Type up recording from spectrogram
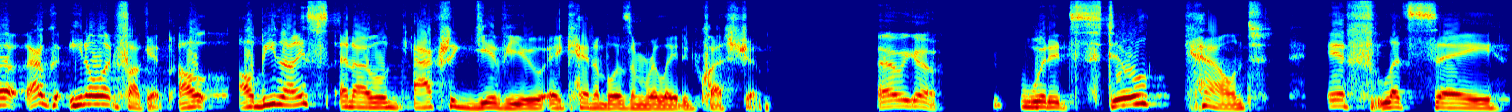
Uh, okay, you know what? Fuck it. I'll I'll be nice and I will actually give you a cannibalism related question. There we go. Would it still count if, let's say,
